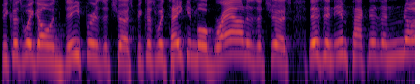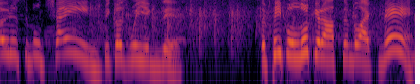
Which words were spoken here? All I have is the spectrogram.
because we're going deeper as a church, because we're taking more ground as a church, there's an impact, there's a noticeable change because we exist. The people look at us and be like, man,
